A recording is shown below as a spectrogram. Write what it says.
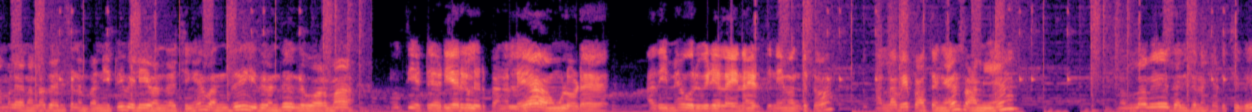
அண்ணாமலையார் நல்லா தரிசனம் பண்ணிட்டு வெளியே வந்தாச்சுங்க. வந்து இது வந்து இந்த ஓரமாக நூற்றி எட்டு அடியார்கள் இருப்பாங்க இல்லையா? அவங்களோட அதையுமே ஒரு வீடியோ லைனாக எடுத்துனே வந்துட்டோம். நல்லாவே பார்த்தேங்க சாமியை. நல்லாவே தரிசனம் கிடைச்சிது.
